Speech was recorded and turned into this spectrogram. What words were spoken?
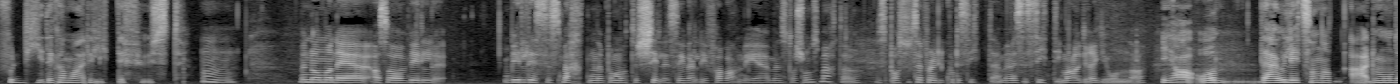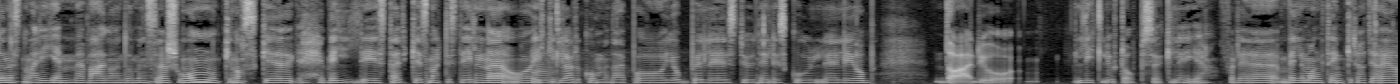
fordi det kan være litt diffust. Mm. Men når man er Altså, vil, vil disse smertene på en måte skille seg veldig fra vanlige menstruasjonssmerter? Det spørs jo selvfølgelig hvor det sitter, men hvis det sitter i mageregionen, da Ja, og det er jo litt sånn at er du, må du nesten være hjemme hver gang du har menstruasjon, knaske veldig sterke smertestillende og ikke klare å komme deg på jobb eller studie eller skole eller jobb, da er det jo litt lurt å oppsøke lege. For det, veldig mange tenker at ja, ja,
